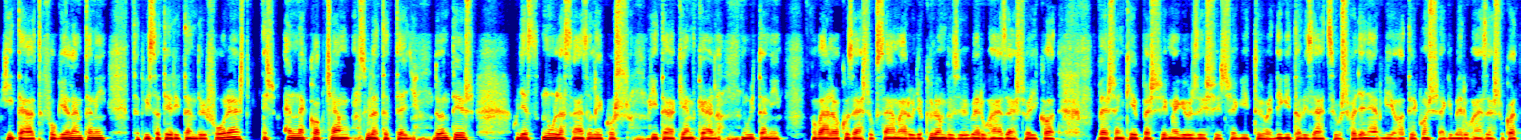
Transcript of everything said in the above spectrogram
hitelt fog jelenteni, tehát visszatérítendő forrást, és ennek kapcsán született egy döntés, hogy ezt 0%-os hitelként kell nyújtani a vállalkozások számára, hogy a különböző beruházásaikat, versenyképesség megőrzését segítő, vagy digitalizációs, vagy energiahatékonysági beruházásokat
